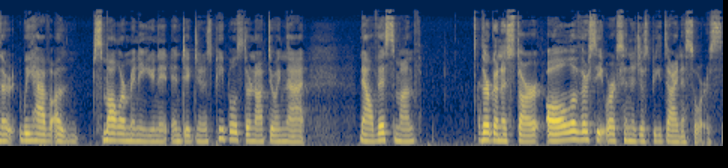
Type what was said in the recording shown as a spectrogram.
there, we have a smaller mini unit indigenous peoples they're not doing that now this month they're going to start all of their seat works going to just be dinosaurs.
